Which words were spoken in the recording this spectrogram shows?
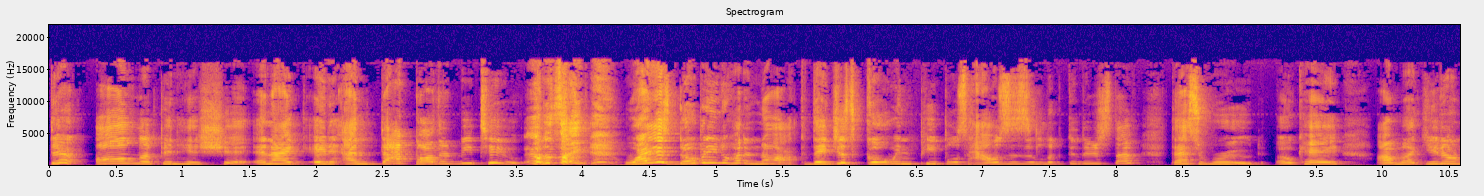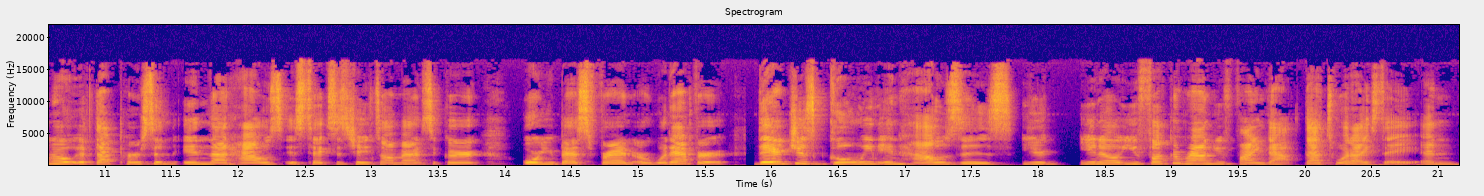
they're all up in his shit, and I and, and that bothered me too. It was like, why does nobody know how to knock? They just go in people's houses and look through their stuff. That's rude. Okay, I'm like, you don't know if that person in that house is Texas Chainsaw Massacre or your best friend or whatever. They're just going in houses. You're, you know, you fuck around, you find out. That's what I say. And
